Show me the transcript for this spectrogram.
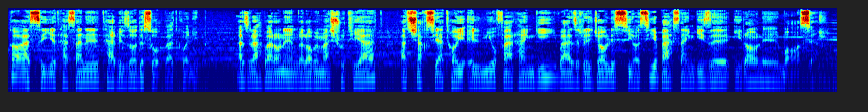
تا از سید حسن تقیزاده صحبت کنیم. از رهبران انقلاب مشروطیت، از شخصیت‌های علمی و فرهنگی و از رجال سیاسی بحثانگیز ایران معاصر.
